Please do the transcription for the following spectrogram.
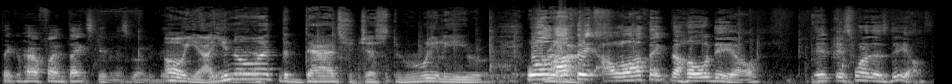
Think of how fun Thanksgiving is going to be. Oh yeah, you know what? The dads should just really. Well, I think well, I think the whole deal. It, it's one of those deals.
